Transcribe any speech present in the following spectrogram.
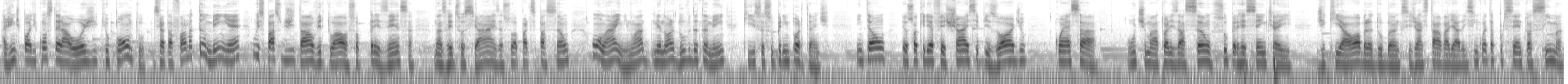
a gente pode considerar hoje que o ponto, de certa forma, também é o espaço digital, virtual, a sua presença nas redes sociais, a sua participação online. Não há menor dúvida também que isso é super importante. Então, eu só queria fechar esse episódio com essa última atualização super recente aí de que a obra do Banksy já está avaliada em 50% acima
